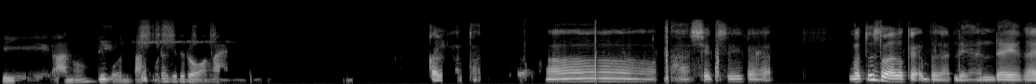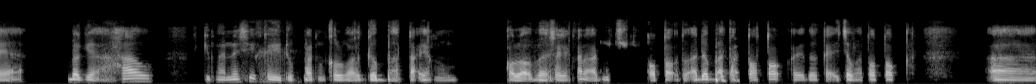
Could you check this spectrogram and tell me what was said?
di anu di Bontang udah gitu doang aja. Kalimantan oh asik sih kayak gue tuh selalu kayak berandai-andai kayak bagi how gimana sih kehidupan keluarga Batak yang kalau bahasanya kan ada totok tuh ada Batak totok kayak itu kayak Jawa totok. Eh,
